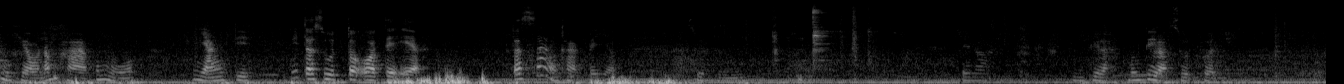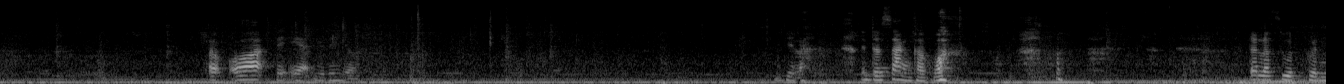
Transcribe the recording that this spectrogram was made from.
ขั้นเขียวน้ำขาคุณหนูหยังตินี่ตะสูตรตะออแต่แอะตะสร้างคักได้ยังสูตรนี้เด้เนาะมึงติล่ะมึงติล่ะสูตรเพิ่นตะออแต่แอะอยู่ได้ยังมึงติล่ะเป็นตะสร้างคักวะแต่ละสูตรเพิ่น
